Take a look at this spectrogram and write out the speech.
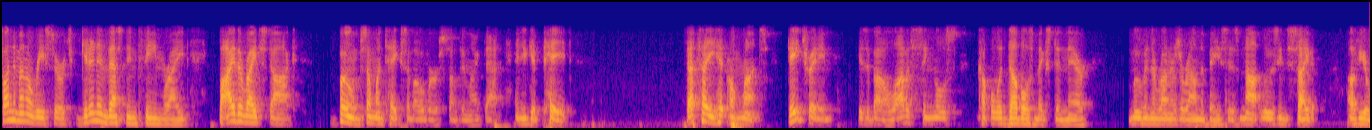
fundamental research, get an investing theme right, buy the right stock. Boom, someone takes them over or something like that, and you get paid. That's how you hit home runs. Day trading is about a lot of singles, a couple of doubles mixed in there, moving the runners around the bases, not losing sight of your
